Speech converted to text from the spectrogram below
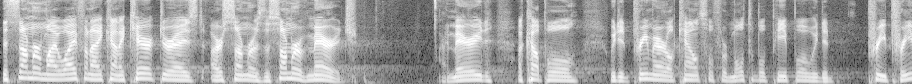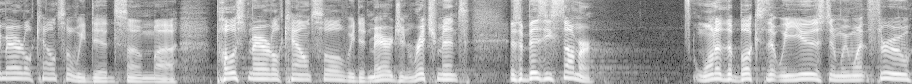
This summer, my wife and I kind of characterized our summer as the summer of marriage. I married a couple we did premarital counsel for multiple people. We did pre premarital counsel. We did some uh, postmarital counsel. We did marriage enrichment. It was a busy summer. One of the books that we used and we went through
